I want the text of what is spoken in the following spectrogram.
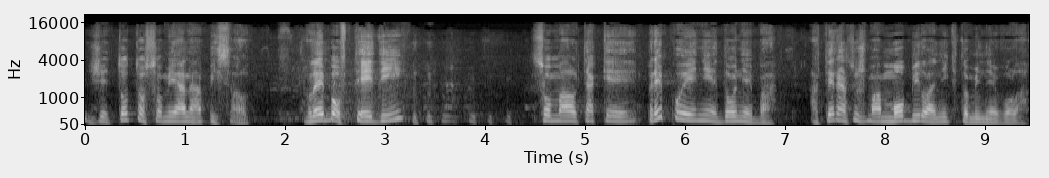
že toto som ja napísal. Lebo vtedy som mal také prepojenie do neba. A teraz už mám mobil a nikto mi nevolá.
